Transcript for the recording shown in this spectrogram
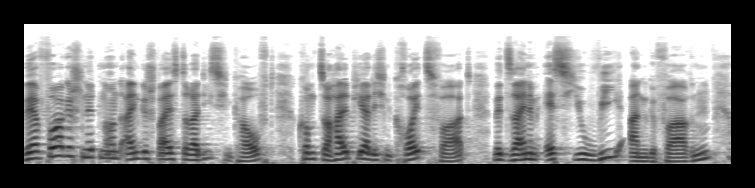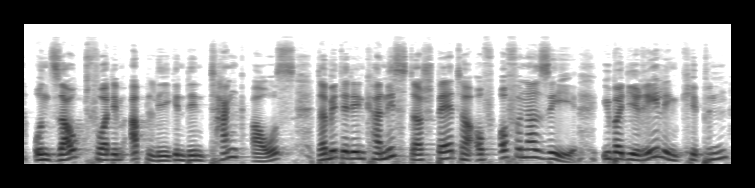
Wer vorgeschnittene und eingeschweißte Radieschen kauft, kommt zur halbjährlichen Kreuzfahrt mit seinem SUV angefahren und saugt vor dem Ablegen den Tank aus, damit er den Kanister später auf offener See über die Reling kippen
